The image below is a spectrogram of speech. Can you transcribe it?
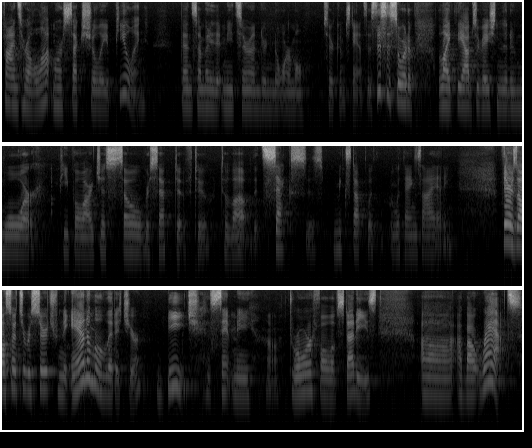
finds her a lot more sexually appealing than somebody that meets her under normal circumstances. This is sort of like the observation that in war, people are just so receptive to, to love, that sex is mixed up with, with anxiety. There's all sorts of research from the animal literature. Beach has sent me a drawer full of studies uh, about rats,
